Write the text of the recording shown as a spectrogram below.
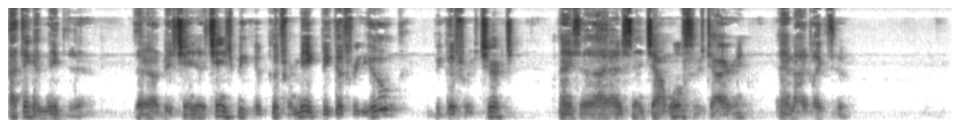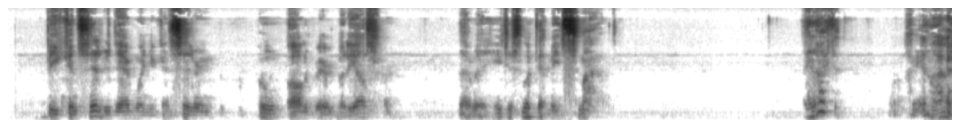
I think I need to, there ought to be a change. A change be good- for me, be good for you, be good for the church. And he said, I understand John Wolf's retiring, and I'd like to be considered there when you're considering who all of everybody else for that way. He just looked at me and smiled. And I said, you know, I,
